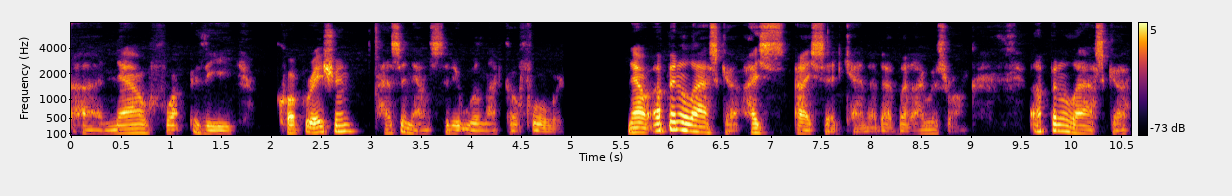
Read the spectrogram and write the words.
uh, now the corporation has announced that it will not go forward. Now, up in Alaska, I, I said Canada, but I was wrong. Up in Alaska,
